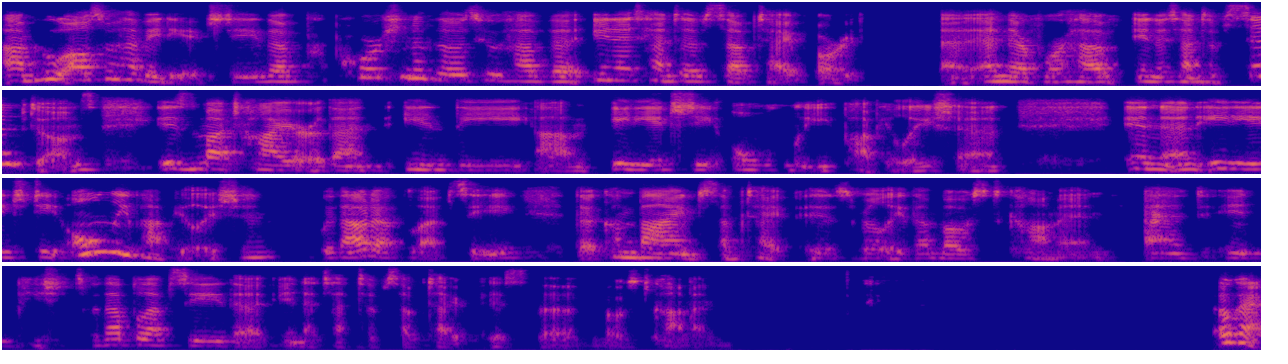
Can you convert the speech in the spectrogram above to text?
um, who also have ADHD, the proportion of those who have the inattentive subtype or and therefore have inattentive symptoms is much higher than in the um, ADHD only population. In an ADHD only population, without epilepsy, the combined subtype is really the most common. And in patients with epilepsy, the inattentive subtype is the most common. Okay,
